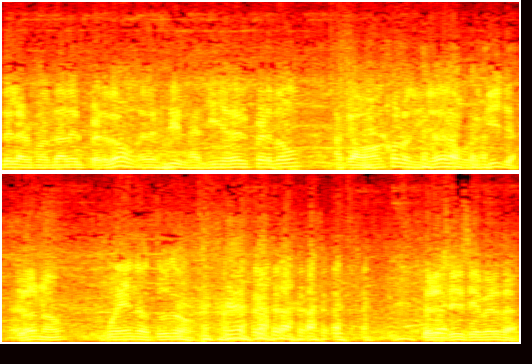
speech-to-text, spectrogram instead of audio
de la hermandad del perdón, es decir, las niñas del perdón acababan con los niños de la borriquilla. yo no. Bueno, tú no. Pero sí, sí, es verdad.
